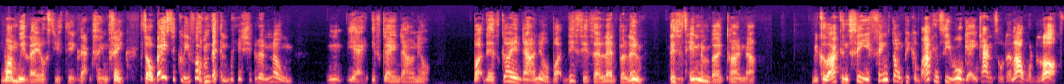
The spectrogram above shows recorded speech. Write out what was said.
one week later it's the exact same thing. So basically, from then we should have known, mm, yeah, it's going downhill. But there's going downhill. But this is a lead balloon. This is Hindenburg time now, because I can see if things don't pick up, I can see Raw getting cancelled, and I would laugh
